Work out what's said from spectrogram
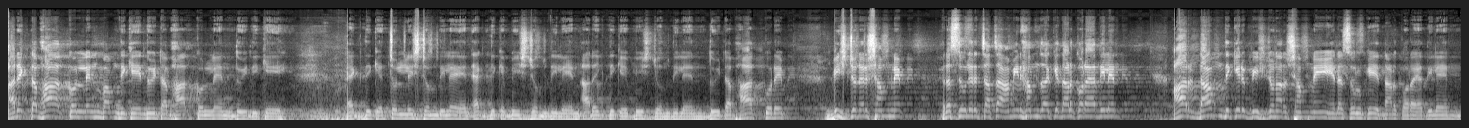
আরেকটা ভাগ করলেন বাম দিকে, দুইটা ভাগ করলেন দুই দিকে। একদিকে চল্লিশ জন দিলেন, একদিকে বিশ জন দিলেন আরেক দিকে বিশ জন দিলেন। দুইটা ভাগ করে বিশ জনের সামনে রসুলের চাচা আমির হামজাকে দাঁড় করায় দিলেন। আর ডান দিকের বিশ জনের সামনে রসুলকে দাঁড় করায়া দিলেন।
